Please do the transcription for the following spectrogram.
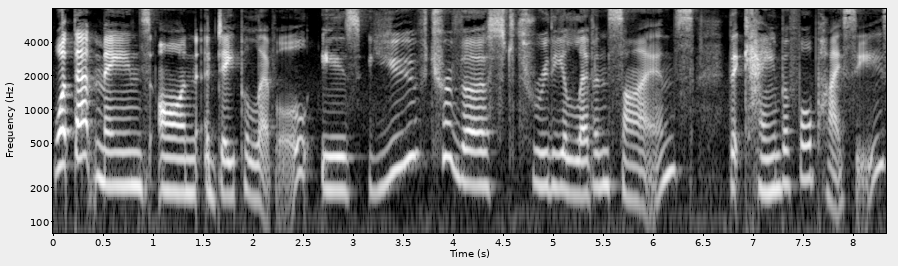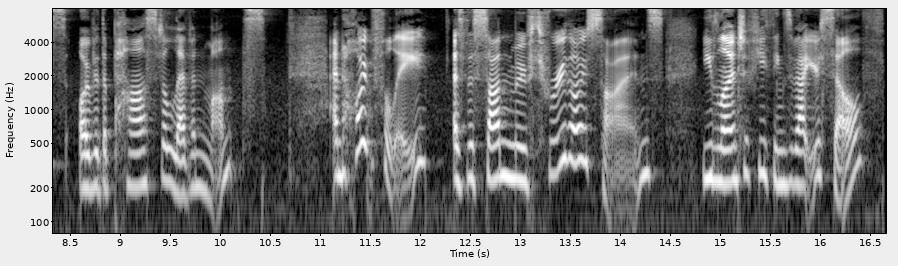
What that means on a deeper level is you've traversed through the 11 signs that came before Pisces over the past 11 months. And hopefully, as the sun moved through those signs, you learnt a few things about yourself,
